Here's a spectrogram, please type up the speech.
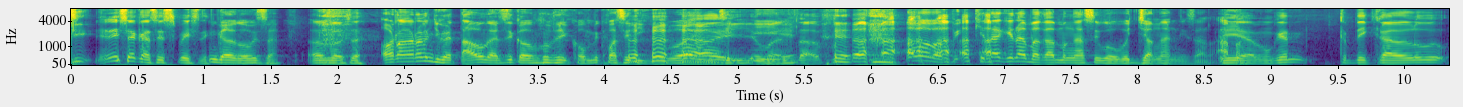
Ini saya kasih space nih Enggak, enggak usah. Oh usah Orang-orang juga tahu gak sih kalau mau beli komik pasti di gua anjing. Iya mantap apa, apa, kita kita bakal mengasih wejangan nih Sal. Apa? Iya mungkin ketika lu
